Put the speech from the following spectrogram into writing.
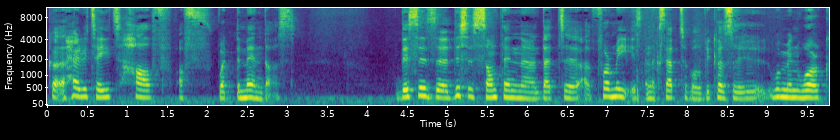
co- half of what the man does this is uh, this is something uh, that uh, for me is unacceptable because uh, women work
